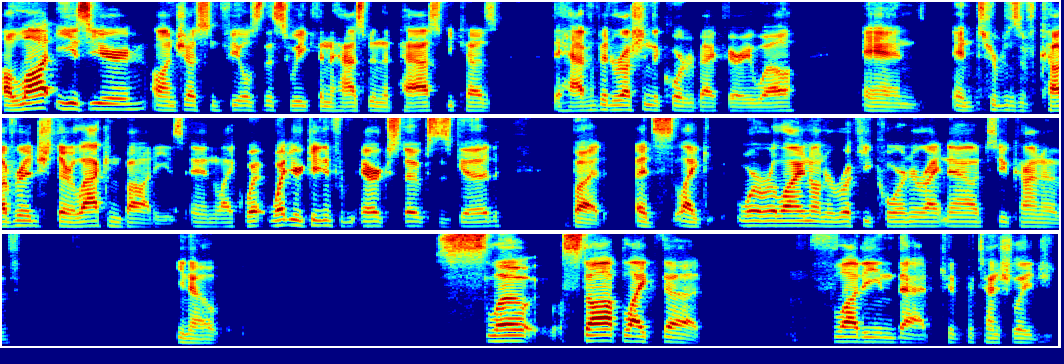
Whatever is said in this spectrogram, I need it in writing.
a lot easier on Justin Fields this week than it has been in the past because they haven't been rushing the quarterback very well. And in terms of coverage, they're lacking bodies. And like what, what you're getting from Eric Stokes is good, but it's like we're relying on a rookie corner right now to kind of, you know, slow stop like the flooding that could potentially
